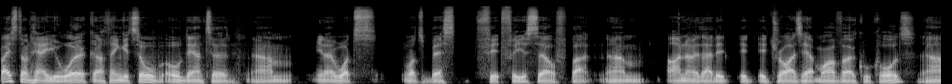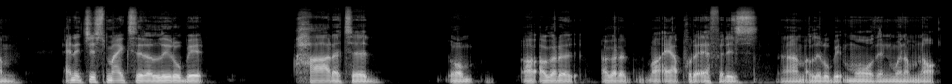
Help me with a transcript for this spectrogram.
based on how you work. I think it's all all down to um, you know what's what's best fit for yourself. But um, I know that it, it it dries out my vocal cords, um, and it just makes it a little bit harder to. Or I, I got to I got to my output of effort is um, a little bit more than when I'm not.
